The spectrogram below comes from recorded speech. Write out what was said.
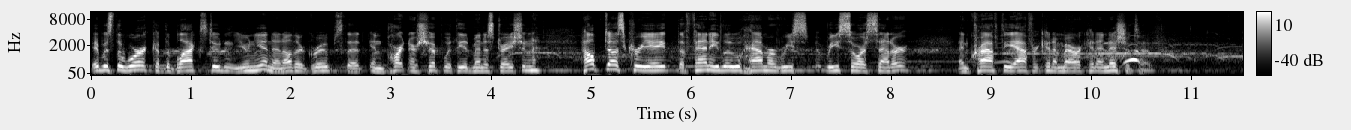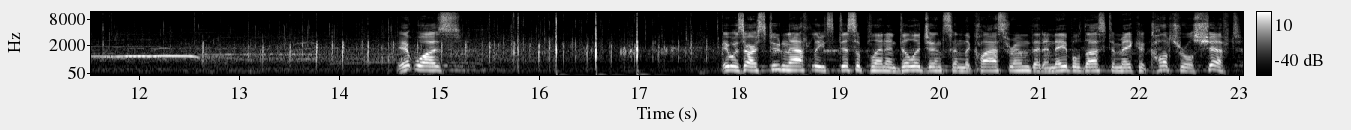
It was the work of the Black Student Union and other groups that, in partnership with the administration, helped us create the Fannie Lou Hamer Resource Center and craft the African American Initiative. It was, it was our student athletes' discipline and diligence in the classroom that enabled us to make a cultural shift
